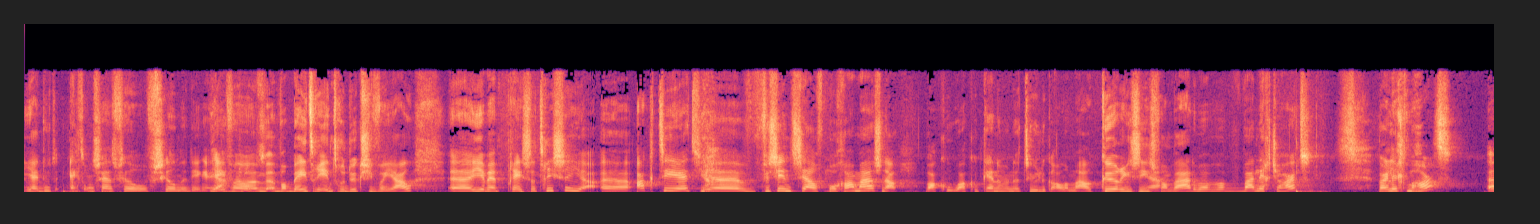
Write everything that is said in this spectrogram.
jij doet echt ontzettend veel verschillende dingen. Ja, Even een, een wat betere introductie van jou. Je bent presentatrice, je acteert, je verzint zelf programma's. Nou, Wakku Wakku kennen we natuurlijk allemaal. Keuringsdienst Ja. van waarde. Waar, waar- ligt je hart? Waar ligt mijn hart? Eh,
